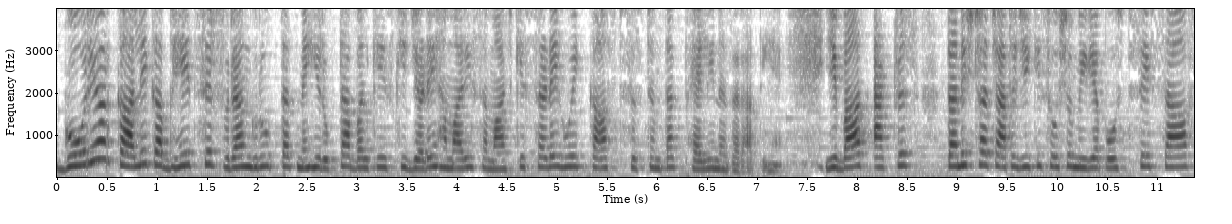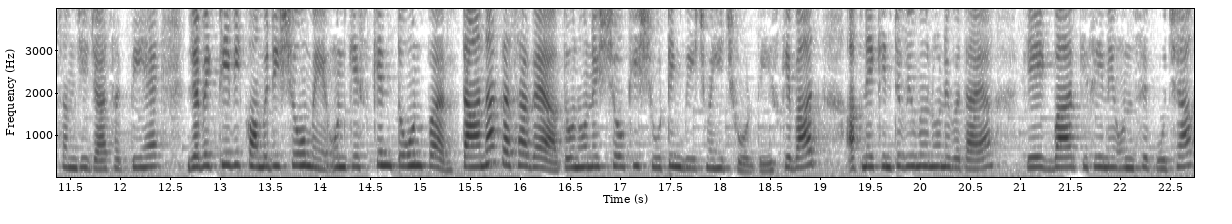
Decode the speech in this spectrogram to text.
गोरे और काले का भेद सिर्फ़ रंग रूप तक नहीं रुकता, बल्कि इसकी जड़ें हमारी समाज के सड़े हुए कास्ट सिस्टम तक फैली नज़र आती हैं। ये बात एक्ट्रेस तनिष्ठा चैटर्जी की सोशल मीडिया पोस्ट से साफ़ समझी जा सकती है। जब एक टीवी कॉमेडी शो में उनके स्किन टोन पर ताना कसा गया तो उन्होंने शो की शूटिंग बीच में ही छोड़ दी। इसके बाद अपने एक इंटरव्यू में उन्होंने बताया कि एक बार किसी ने उनसे पूछा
